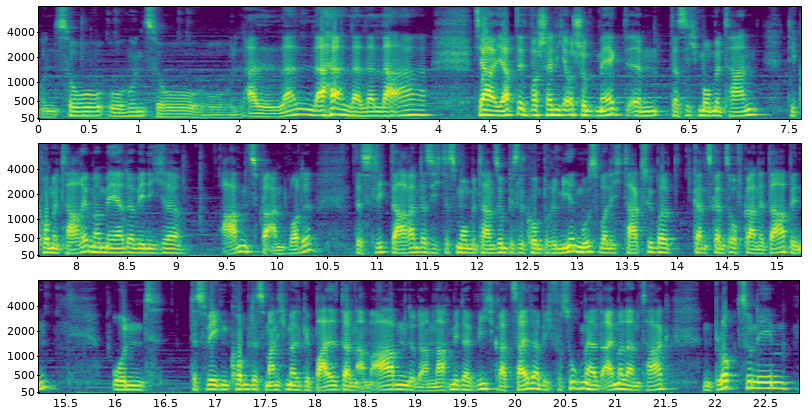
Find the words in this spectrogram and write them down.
und so und so. La la la la la la. Tja, ihr habt jetzt wahrscheinlich auch schon gemerkt, ähm, dass ich momentan die Kommentare immer mehr oder weniger abends beantworte. Das liegt daran, dass ich das momentan so ein bisschen komprimieren muss, weil ich tagsüber ganz, ganz oft gar nicht da bin. Und deswegen kommt es manchmal geballt dann am Abend oder am Nachmittag, wie ich gerade Zeit habe. Ich versuche mir halt einmal am Tag einen Blog zu nehmen.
